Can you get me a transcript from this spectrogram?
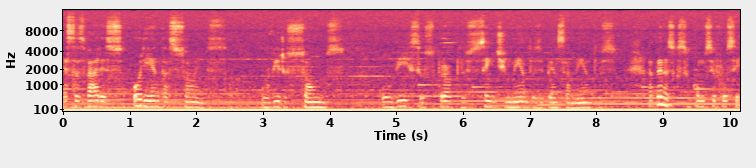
Essas várias orientações, ouvir os sons, ouvir seus próprios sentimentos e pensamentos, apenas como se fosse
